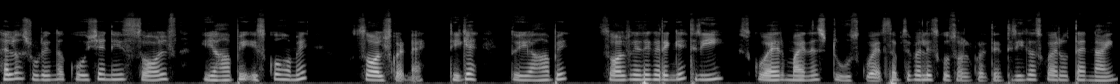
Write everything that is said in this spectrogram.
Hello student the question is solve यहाँ पे इसको हमें सॉल्व करना है, ठीक है? तो यहाँ पे सॉल्व कैसे करेंगे? Three square minus two square सबसे पहले इसको सॉल्व करते हैं. थ्री का स्क्वायर होता है नाइन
